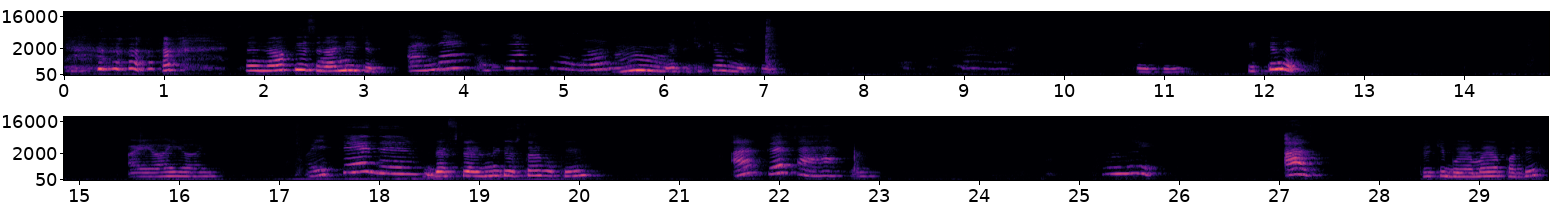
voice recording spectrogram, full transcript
Sen ne yapıyorsun anneciğim? Anne, öpüyorum. Hmm, öpücük yolluyorsun. Peki. Bitti mi? Ay ay ay. Ay dedim. Defterini göster bakayım. Ay gösterdim. Al. Peki boyama yap hadi.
